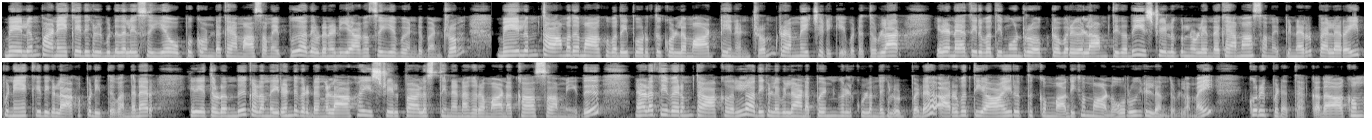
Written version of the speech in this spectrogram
மேலும் பணைய கைதிகள் விடுதலை செய்ய ஒப்புக்கொண்ட கேமாஸ் அமைப்பு அதை உடனடியாக செய்ய வேண்டும் என்றும் மேலும் தாமதமாகுவதை பொறுத்துக் கொள்ள மாட்டேன் என்றும் ட்ரம்ப் எச்சரிக்கை விடுத்துள்ளார். இரண்டாயிரத்தி இருபத்தி மூன்று அக்டோபர் ஏழாம் தேதி இஸ்ரேலுக்குள் நுழைந்த கேமாஸ் அமைப்பினர் பலரை பிணைய கைதிகளாக பிடித்து வந்தனர். இதைத் தொடர்ந்து கடந்த இரண்டு வருடங்களாக இஸ்ரேல் பாலஸ்தீன நகரமான காசா மீது நடத்தி வரும் தாக்குதலில் அதிகளவிலான பெண்கள் குழந்தைகள் உட்பட அறுபத்தி ஆயிரத்து லட்சத்துக்கும் அதிகமானோர் உயிரிழந்துள்ளமை குறிப்பிடத்தக்கதாகும்.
